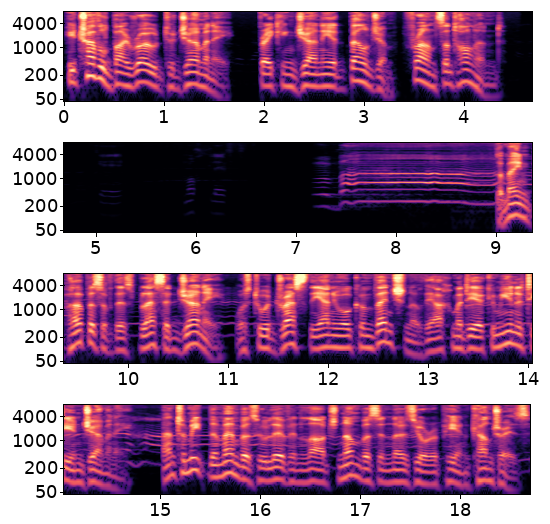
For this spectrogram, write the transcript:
He travelled by road to Germany, breaking journey at Belgium, France and Holland. The main purpose of this blessed journey was to address the annual convention of the Ahmadiyya community in Germany and to meet the members who live in large numbers in those European countries.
